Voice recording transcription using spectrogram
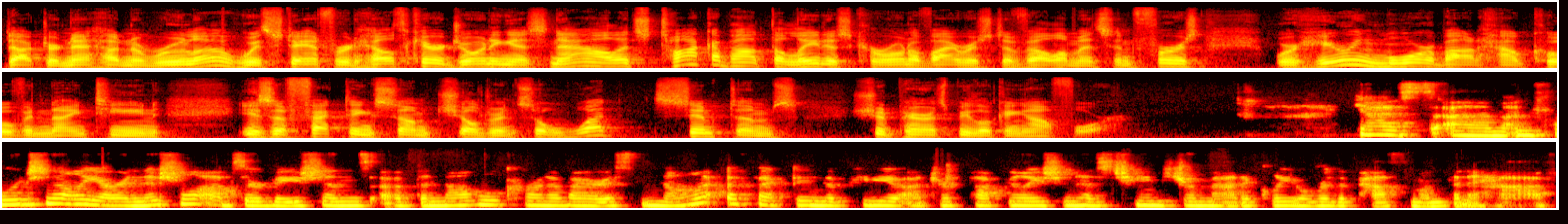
Dr. Neha Narula with Stanford Healthcare joining us now. Let's talk about the latest coronavirus developments. And first, we're hearing more about how COVID 19 is affecting some children. So, what symptoms should parents be looking out for? Yes, um, unfortunately, our initial observations of the novel coronavirus not affecting the pediatric population has changed dramatically over the past month and a half.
